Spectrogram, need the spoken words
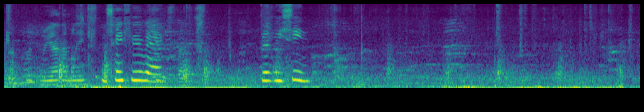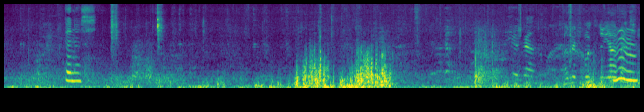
Gelukkig nieuwjaar, Emily. Dat is geen vuurwerk. Kun je het niet zien. Dennis. Ga weer gelukkig nieuwjaar wensen.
